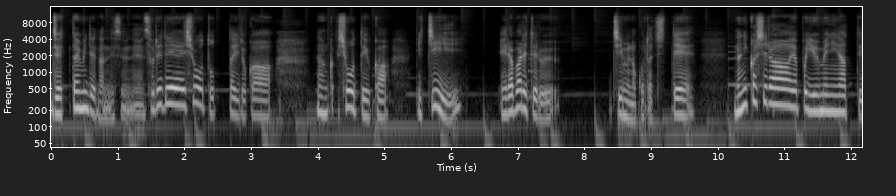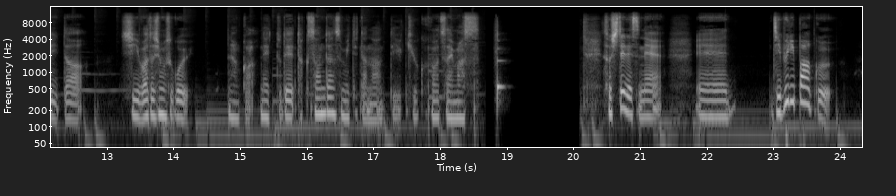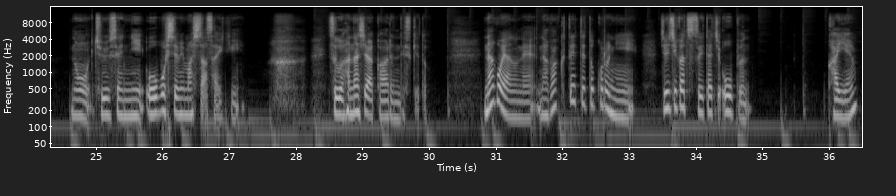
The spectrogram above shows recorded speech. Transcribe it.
絶対見てたんですよね。それで賞を取ったりとか、なんか賞っていうか、1位選ばれてるチームの子たちって、何かしらやっぱ有名になっていたし、私もすごい、なんかネットでたくさんダンス見てたなっていう記憶がございます。そしてですね、えー、ジブリパークの抽選に応募してみました、最近。すごい話は変わるんですけど。名古屋のね、長久手ってところに、11月1日オープン、開園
